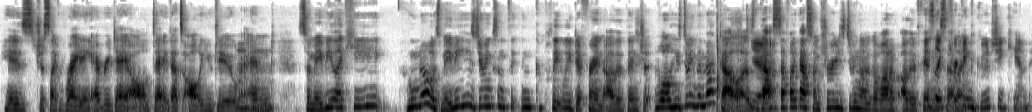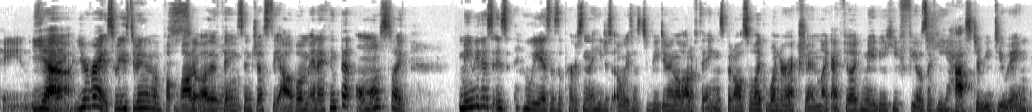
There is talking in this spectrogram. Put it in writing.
his just like writing every day, all day. That's all you do. Mhm. And so maybe like he, who knows, maybe he's doing something completely different other than just, well, he's doing the Met Galas, Yeah. that stuff like that. So I'm sure he's doing like a lot of other things like that freaking like. Gucci campaigns. Yeah, like- you're right. So he's doing a lot of other cool. things than just the album. And I think that almost like maybe this is who he is as a person that he just always has to be doing a lot of things, but also like One Direction. Like I feel like maybe he feels like he has to be doing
